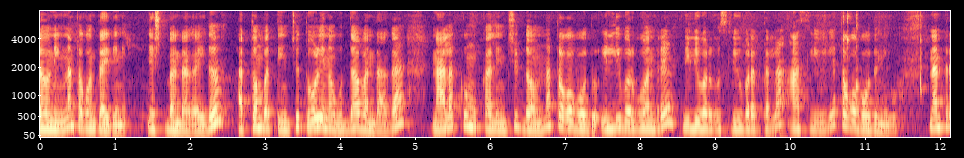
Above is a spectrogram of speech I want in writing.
ಡೌನಿಂಗ್ನ ತೊಗೊತಾ ಇದ್ದೀನಿ. ಎಷ್ಟು ಬಂದಾಗ ಇದು? ಹತ್ತೊಂಬತ್ತು ಇಂಚು ತೋಳಿನ ಉದ್ದ ಬಂದಾಗ ನಾಲ್ಕು ಮುಕ್ಕಾಲು ಇಂಚು ಡೌನ್ನ ತೊಗೋಬೋದು. ಎಲ್ಲಿವರೆಗೂ ಅಂದರೆ ಇಲ್ಲಿವರೆಗೂ ಸ್ಲೀವ್ ಬರುತ್ತಲ್ಲ, ಆ ಸ್ಲೀವಿಗೆ ತೊಗೋಬೋದು ನೀವು. ನಂತರ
